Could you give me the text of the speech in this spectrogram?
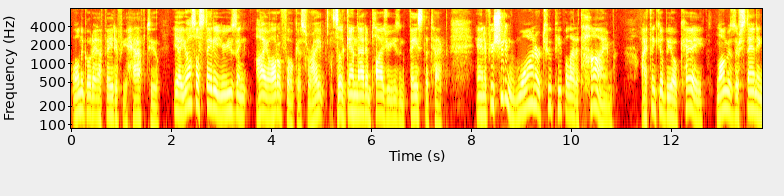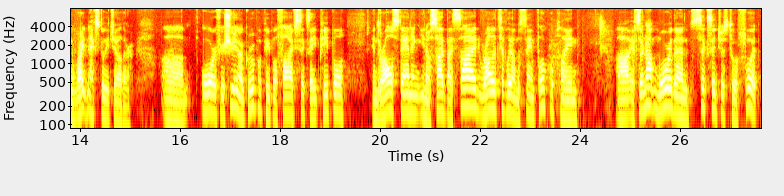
only go to f8 if you have to. Yeah, you also stated you're using eye autofocus, right? So again, that implies you're using face detect. And if you're shooting one or two people at a time, I think you'll be okay, long as they're standing right next to each other. Um, or if you're shooting a group of people, five, six, eight people, and they're all standing, you know, side by side, relatively on the same focal plane, uh, if they're not more than six inches to a foot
